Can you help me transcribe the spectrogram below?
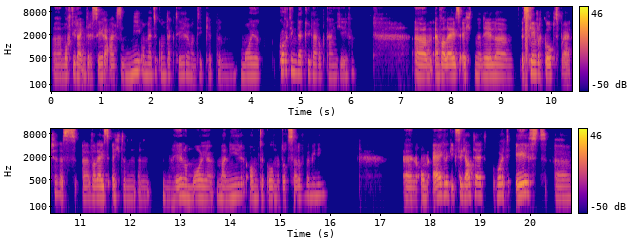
Uh, mocht u dat interesseren, aarzel niet om mij te contacteren, want ik heb een mooie korting dat ik u daarop kan geven. Um, en Vallei is echt een hele... Is geen verkoopspraatje. Uh, Vallei is echt een, een, een, hele mooie manier om te komen tot zelfbeminning. En om eigenlijk... Ik zeg altijd, word eerst uh,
